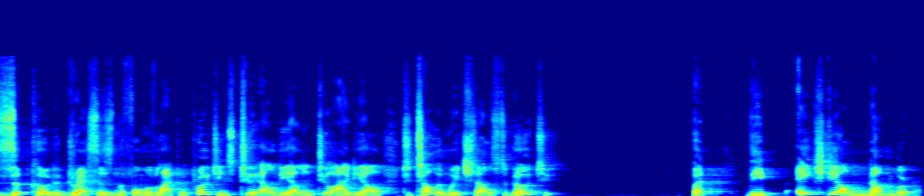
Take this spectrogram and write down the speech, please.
zip code addresses in the form of lipoproteins to LDL and to IDL to tell them which cells to go to. But the HDL number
